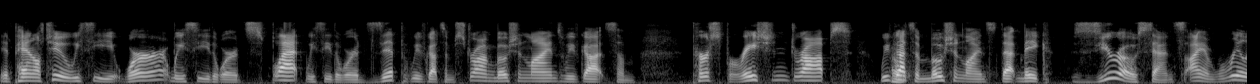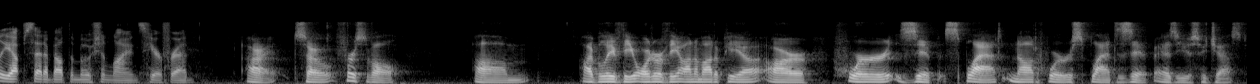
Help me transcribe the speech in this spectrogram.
in panel two we see whir, we see the word splat, we see the word zip, we've got some strong motion lines, we've got some perspiration drops, we've Oh. got some motion lines that make zero sense. I am really upset about the motion lines here, Fred. All right. So first of all, um, I believe the order of the onomatopoeia are whir, zip, splat, not whir, splat, zip, as you suggest.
